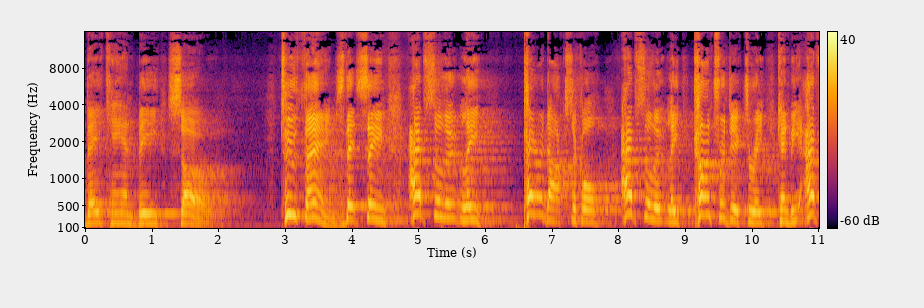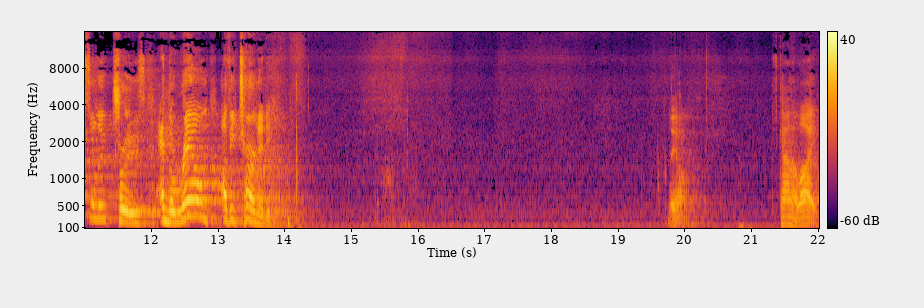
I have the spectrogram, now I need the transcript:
they can be so Two things that seem absolutely paradoxical, absolutely contradictory, can be absolute truths in the realm of eternity. They are. It's kind of like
